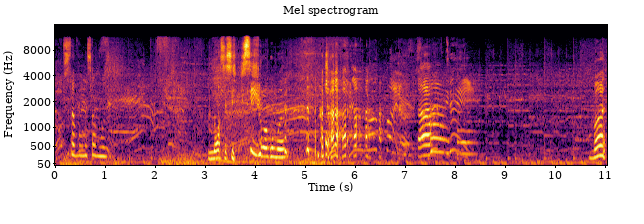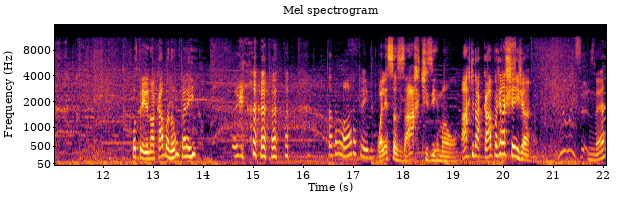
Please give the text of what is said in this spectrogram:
Nossa, mano, essa música. Nossa, esse, esse jogo, mano. Mano, O trailer não acaba não, pera aí. tá da hora trailer. Olha essas artes, irmão. A arte da capa já achei já. Né?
